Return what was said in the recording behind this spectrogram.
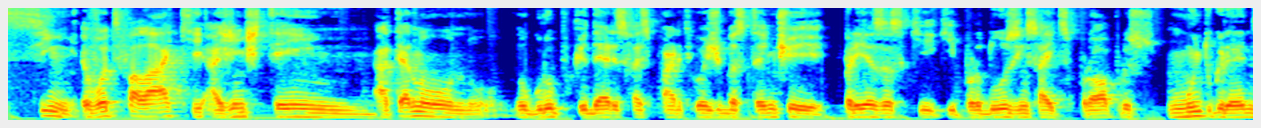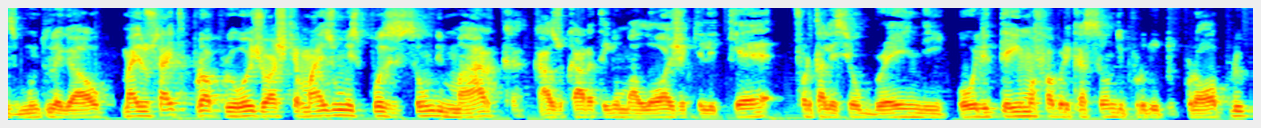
Sim, eu vou te falar que a gente tem, até no, no, no grupo que o Ideres faz parte hoje, bastante empresas que, que produzem sites próprios, muito grandes, muito legal. Mas o site próprio hoje eu acho que é mais uma exposição de marca, caso o cara tenha uma loja que ele quer fortalecer o branding, ou ele tem uma fabricação de produto próprio,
